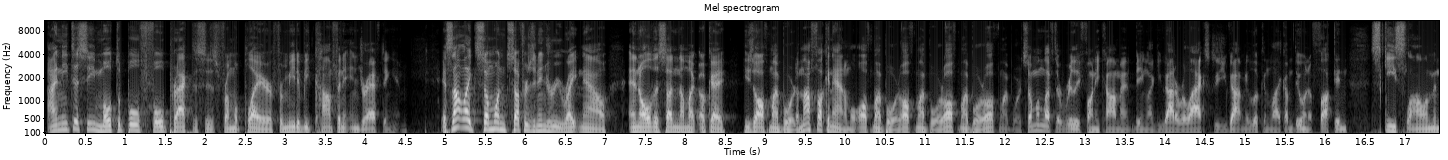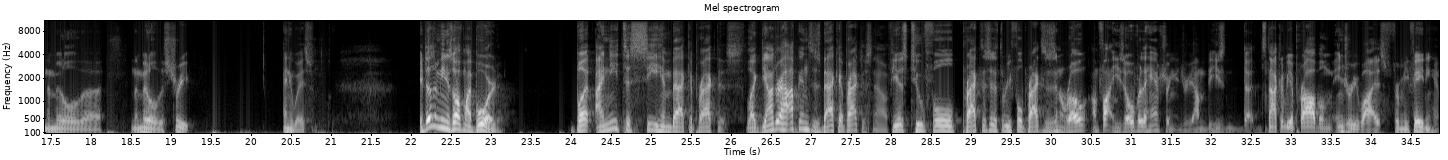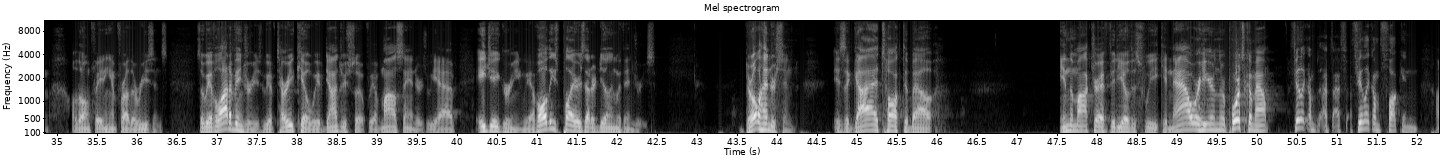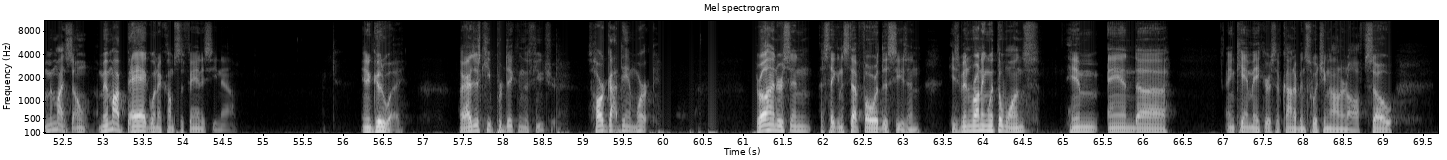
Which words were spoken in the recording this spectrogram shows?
I need to see multiple full practices from a player for me to be confident in drafting him. It's not like someone suffers an injury right now and all of a sudden I'm like, okay, he's off my board. I'm not fucking animal. Off my board, off my board, off my board, off my board. Someone left a really funny comment being like, you got to relax because you got me looking like I'm doing a fucking ski slalom in the middle of the in the middle of the street. Anyways, it doesn't mean he's off my board, but I need to see him back at practice. Like DeAndre Hopkins is back at practice now. If he has two full practices, three full practices in a row, I'm fine. He's over the hamstring injury. I'm he's it's not going to be a problem injury wise for me fading him. Although I'm fading him for other reasons. So we have a lot of injuries. We have Tyreek Hill, we have D'Andre Swift, we have Miles Sanders, we have AJ Green, we have all these players that are dealing with injuries. Darrell Henderson is a guy I talked about in the mock draft video this week, and now we're hearing the reports come out I feel like I'm I feel like I'm fucking I'm in my zone. I'm in my bag when it comes to fantasy now. In a good way. Like I just keep predicting the future. It's hard goddamn work. Darrell Henderson has taken a step forward this season. He's been running with the ones. Him and uh and Cam Akers have kind of been switching on and off. So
